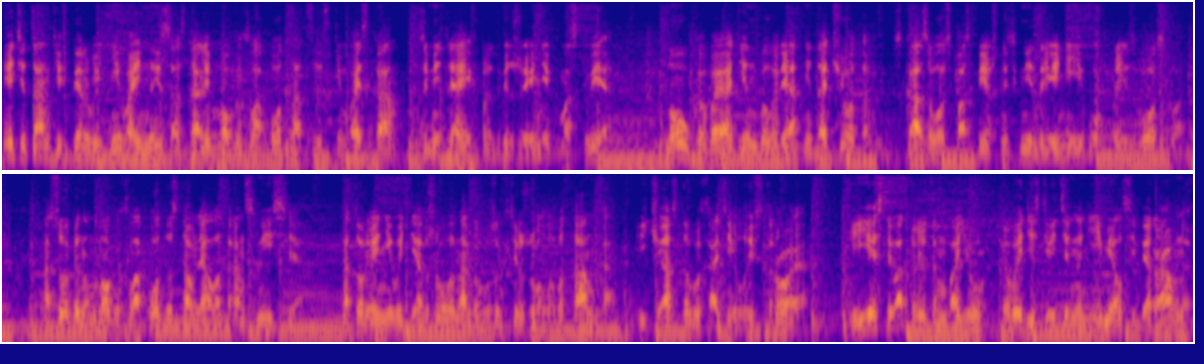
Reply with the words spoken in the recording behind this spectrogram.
Эти танки в первые дни войны создали много хлопот нацистским войскам, замедляя их продвижение к Москве. Но у КВ-1 был ряд недочетов, сказывалась поспешность внедрения его в производство. Особенно много хлопот доставляла трансмиссия, которая не выдерживала нагрузок тяжелого танка и часто выходила из строя. И если в открытом бою КВ действительно не имел себе равных,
